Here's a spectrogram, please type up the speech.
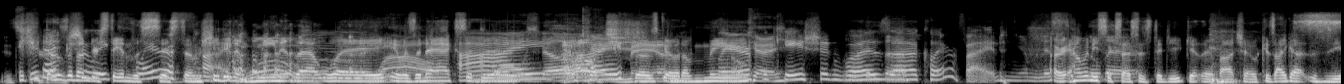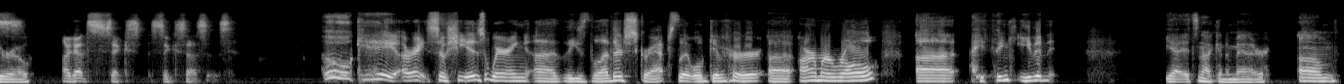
It's she doesn't actually understand the system. She didn't mean it that way. It was an accident. I, no. I Okay, Those man. go to me. clarification Look at was that. uh, clarified. All right, how many missignal there. successes did you get there, Bacho? Because I got zero. I got six successes. Okay, all right. So she is wearing uh, these leather scraps that will give her uh, armor roll. Uh, I think even, yeah, it's not going to matter. Um,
